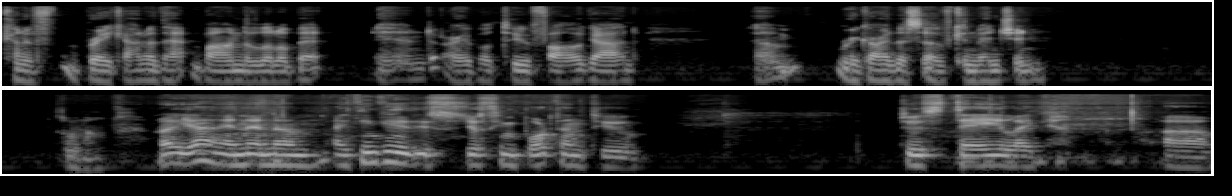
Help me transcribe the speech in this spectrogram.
kind of break out of that bond a little bit and are able to follow God um, regardless of convention. I don't know. Right. Yeah, and then um, I think it is just important to to stay like uh,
